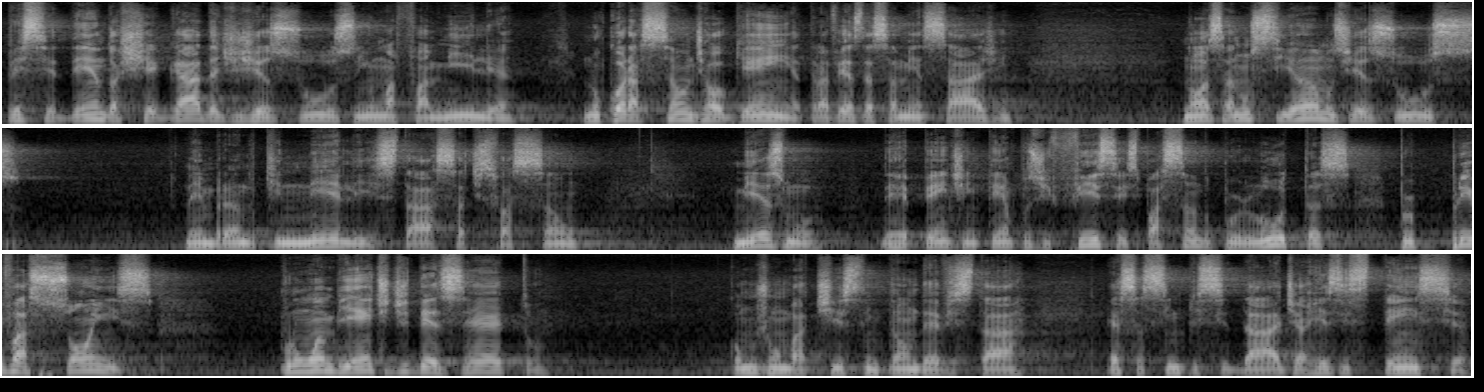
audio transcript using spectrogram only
precedendo a chegada de Jesus em uma família, no coração de alguém, através dessa mensagem. Nós anunciamos Jesus, lembrando que nele está a satisfação, mesmo de repente, em tempos difíceis, passando por lutas, por privações, por um ambiente de deserto, como João Batista, então, deve estar essa simplicidade, a resistência,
